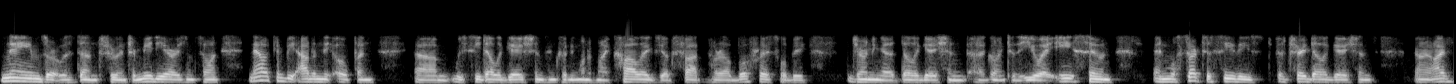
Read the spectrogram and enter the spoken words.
names or it was done through intermediaries and so on. Now it can be out in the open. Um, we see delegations, including one of my colleagues, Yodfat Harel Buchris, will be joining a delegation uh, going to the UAE soon. And we'll start to see these uh, trade delegations. Uh, I've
